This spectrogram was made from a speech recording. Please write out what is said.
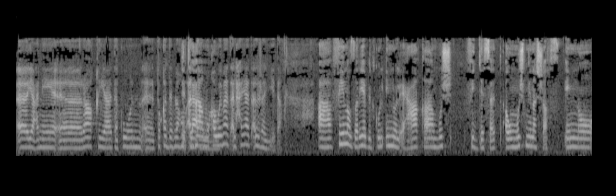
آه، يعني آه، راقية تكون تقدم لهم أدنى. مقومات الحياة الجيدة؟ في نظرية بتقول إنه الإعاقة مش في الجسد أو مش من الشخص إنه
